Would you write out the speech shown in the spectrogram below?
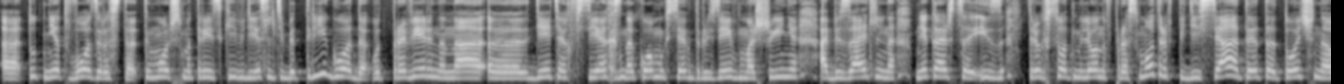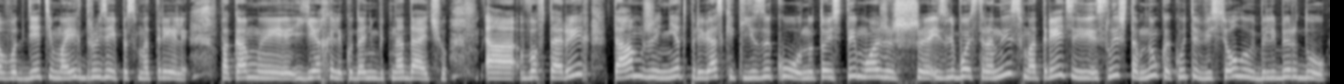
э, тут нет возраста. Ты можешь смотреть Скибиди, если тебе три года, вот проверено на э, детях всех знакомых, всех друзей в машине, обязательно. Мне кажется, из 300 миллионов просмотров 50 это точно вот дети моих друзей посмотрели, пока мы ехали куда-нибудь на дачу. А, во-вторых, там же нет привязки к языку. Ну, то есть ты можешь э, из любой страны смотреть и слышать там, ну, какую-то веселую белиберду.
